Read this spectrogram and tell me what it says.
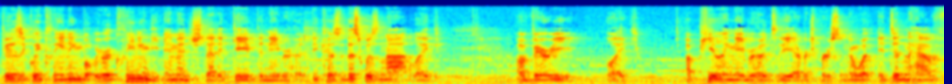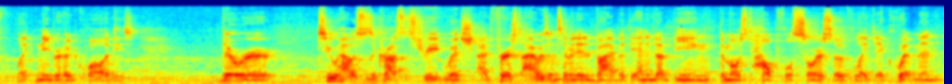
physically cleaning, but we were cleaning the image that it gave the neighborhood because this was not like a very like appealing neighborhood to the average person. It, it didn't have like neighborhood qualities. There were two houses across the street, which at first I was intimidated by, but they ended up being the most helpful source of like equipment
